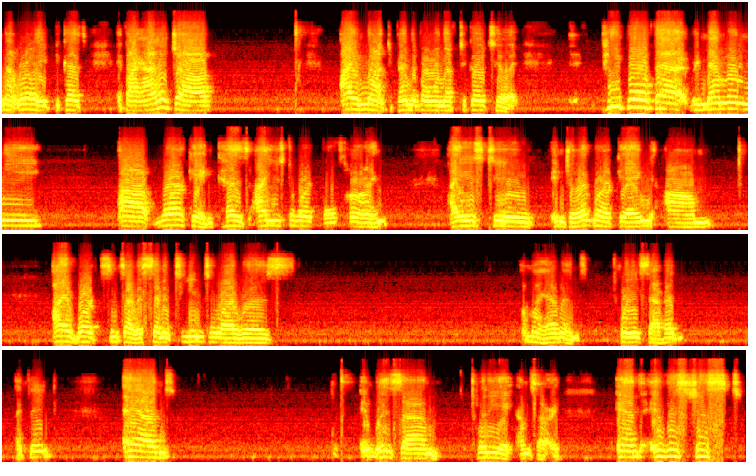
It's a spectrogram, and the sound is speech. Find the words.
not really, because if I had a job, I am not dependable enough to go to it. People that remember me uh, working, because I used to work full time. I used to enjoy working. Um, I worked since I was 17 until I was, oh my heavens, 27, I think. And it was um, 28, I'm sorry. And it was just,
